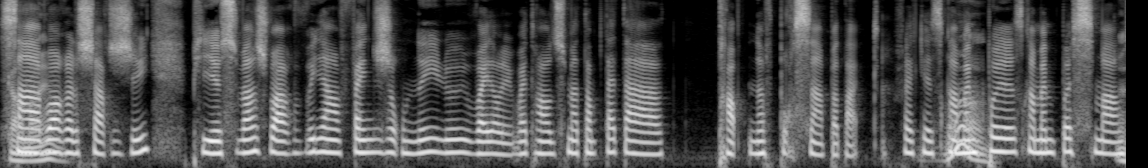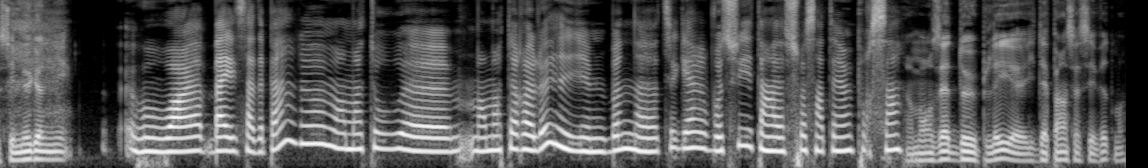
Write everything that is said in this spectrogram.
sans même. avoir à le charger. Puis euh, souvent, je vais arriver en fin de journée, là, il va, être- il va être rendu, maintenant peut-être à 39% peut-être. Fait que c'est quand Ah. même pas, c'est quand même pas si mal. C'est mieux mien. Ouais, ben ça dépend là. Mon moto, euh, mon Motorola, il y a une bonne, euh, tu sais, gars, vois-tu, il est en 61% Mon Z2 Play, euh, il dépense assez vite, moi.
